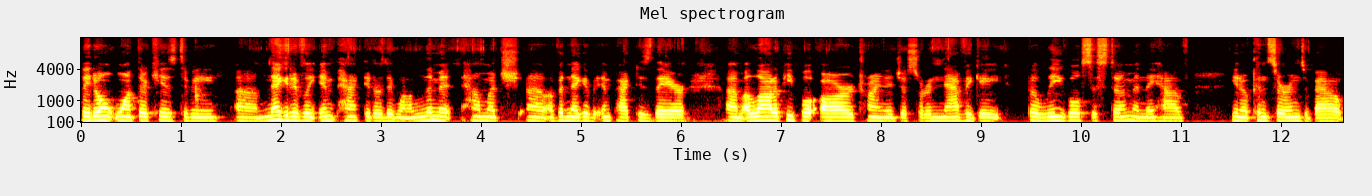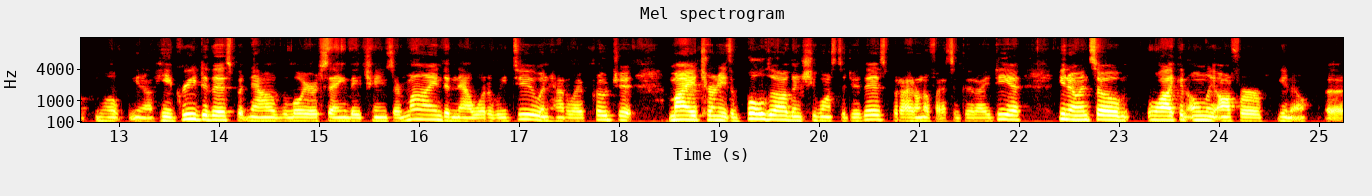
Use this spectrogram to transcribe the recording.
They don't want their kids to be um, negatively impacted or they want to limit how much uh, of a negative impact is there. Um, a lot of people are trying to just sort of navigate the legal system and they have you know concerns about well you know he agreed to this but now the lawyer is saying they changed their mind and now what do we do and how do i approach it? My attorney is a bulldog and she wants to do this but i don't know if that's a good idea. You know and so while i can only offer you know a,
